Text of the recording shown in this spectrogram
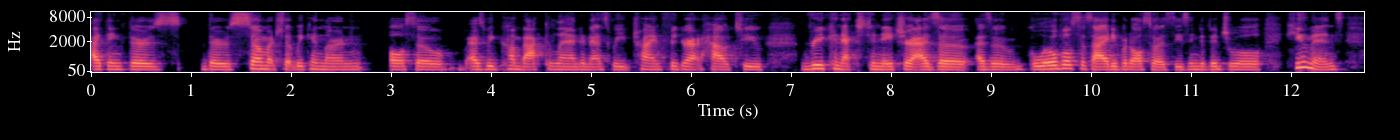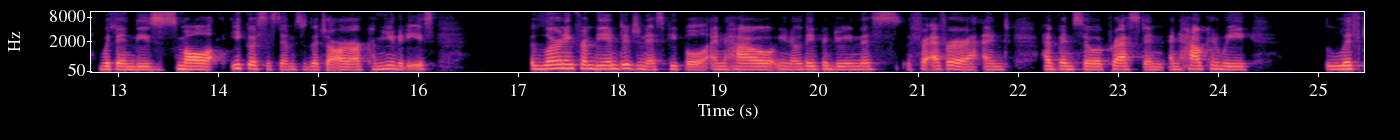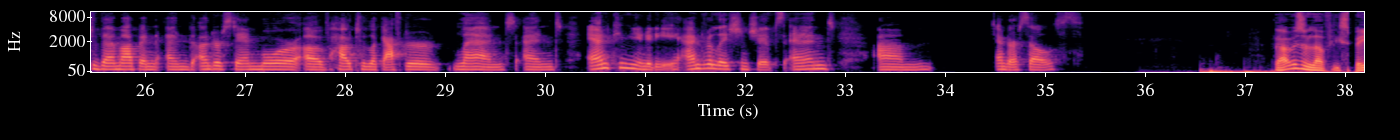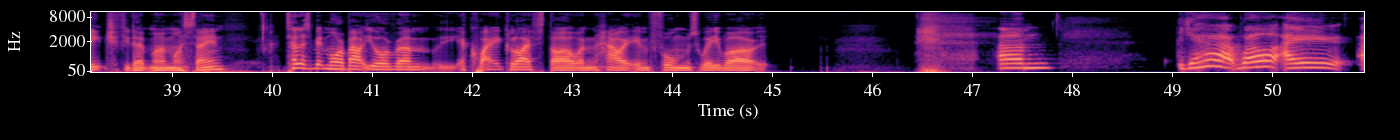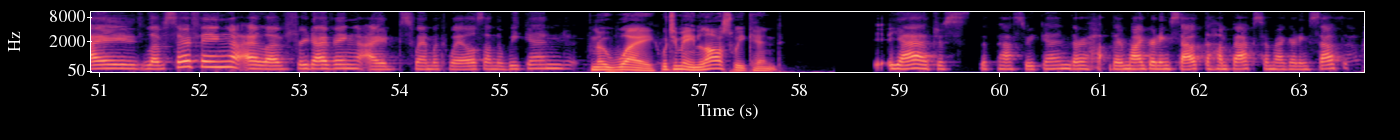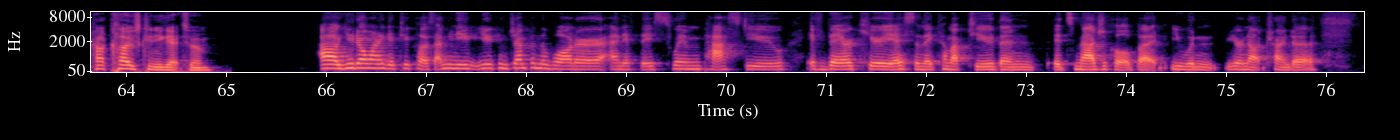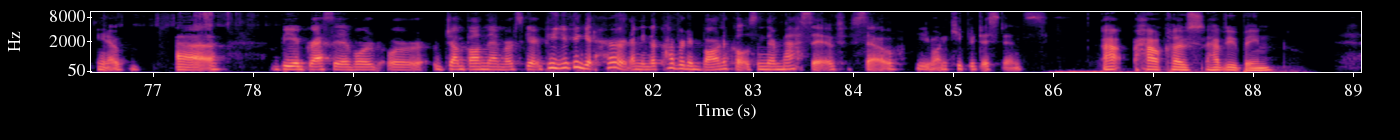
i think there's there's so much that we can learn also as we come back to land and as we try and figure out how to reconnect to nature as a as a global society but also as these individual humans within these small ecosystems that are our communities learning from the indigenous people and how you know they've been doing this forever and have been so oppressed and and how can we lift them up and and understand more of how to look after land and and community and relationships and um and ourselves That was a lovely speech, if you don't mind my saying. Tell us a bit more about your um, aquatic lifestyle and how it informs where you are. Um, yeah, well, I I love surfing. I love freediving. I swam with whales on the weekend. No way. What do you mean? Last weekend? Yeah, just the past weekend. They're they're migrating south. The humpbacks are migrating south. How close can you get to them? Oh, you don't want to get too close. I mean, you you can jump in the water, and if they swim past you, if they're curious and they come up to you, then it's magical. But you wouldn't. You're not trying to, you know. Uh, be aggressive or or jump on them or scare you can get hurt. I mean they're covered in barnacles and they're massive so you want to keep your distance. How, how close have you been?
